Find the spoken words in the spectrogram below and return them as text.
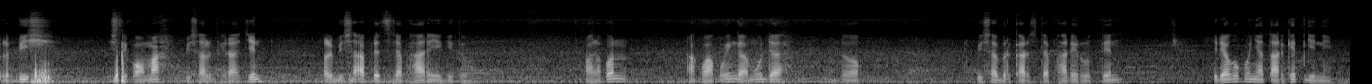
lebih istiqomah bisa lebih rajin kalau bisa update setiap hari gitu. Walaupun aku akui nggak mudah untuk bisa berkarya setiap hari rutin. Jadi aku punya target gini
